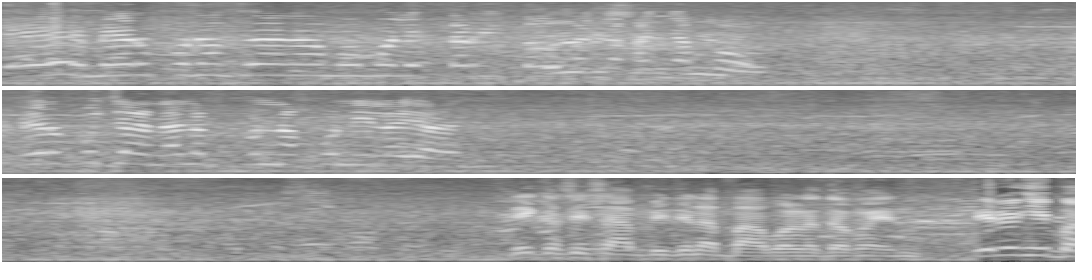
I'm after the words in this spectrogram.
Eh, meron po nang mamulekta rito, Ay, kanya-kanya resibo po. yun. Meron po dyan, alam po na po nila yan. Hindi kasi sabi nila bawal na daw ngayon. Pero yung iba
